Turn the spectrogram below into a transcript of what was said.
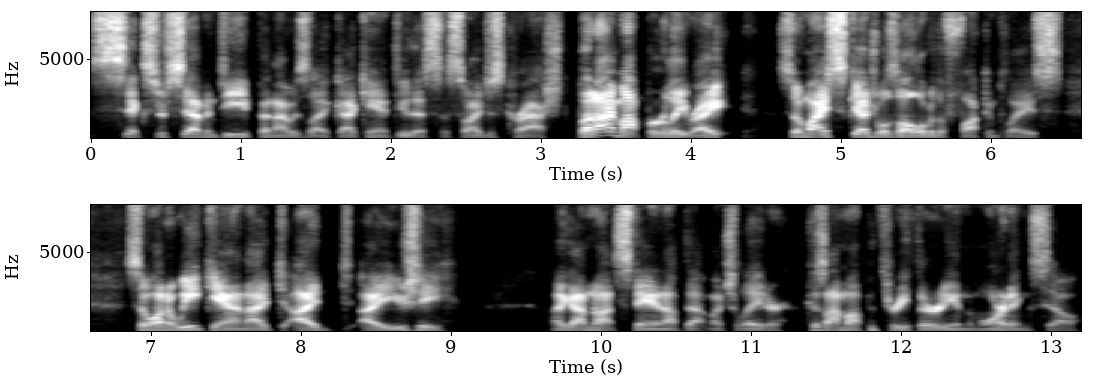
six or seven deep, and I was like, I can't do this, so I just crashed. But I'm up early, right? So my schedule's all over the fucking place. So on a weekend, I I I usually like I'm not staying up that much later because I'm up at three thirty in the morning. So.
